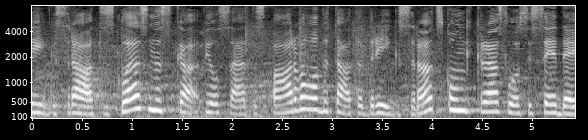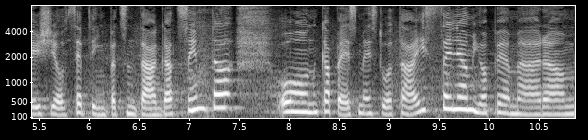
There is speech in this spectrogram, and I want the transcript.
Rīgas rātas gleznas, ka pilsētas pārvalde, tātad Rīgas rātskungi krēslos ir sēdējuši jau 17. gadsimtā. Un kāpēc mēs to tā izceļam? Jo, piemēram,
